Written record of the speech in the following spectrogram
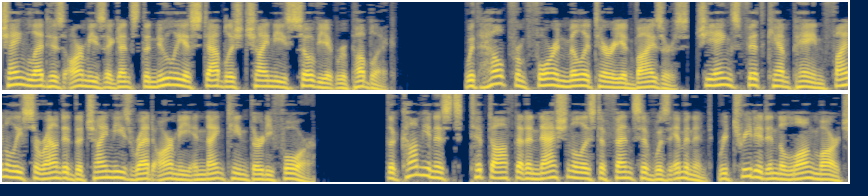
Chiang led his armies against the newly established Chinese Soviet Republic. With help from foreign military advisors, Chiang's fifth campaign finally surrounded the Chinese Red Army in 1934. The Communists, tipped off that a nationalist offensive was imminent, retreated in the Long March,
